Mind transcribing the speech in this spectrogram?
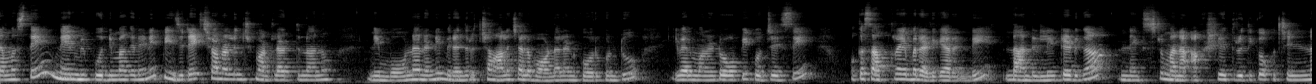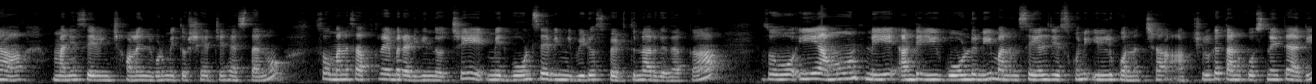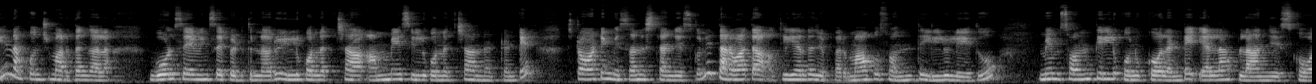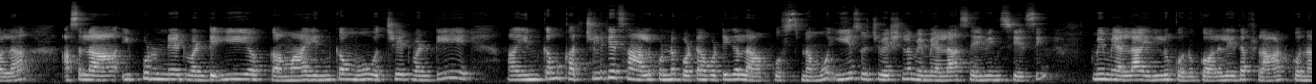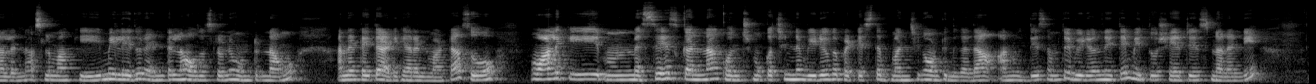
నమస్తే నేను మీ పూర్ణిమగనేని పీజీటెక్ ఛానల్ నుంచి మాట్లాడుతున్నాను. నేను బాగున్నానండి మీరందరూ చాలా చాలా బాగుండాలని కోరుకుంటూ ఇవాళ మన టాపిక్ వచ్చేసి ఒక సబ్స్క్రైబర్ అడిగారండి. దాని రిలేటెడ్గా నెక్స్ట్ మన అక్షయ తృతికి ఒక చిన్న మనీ సేవింగ్ ఛాలెంజ్ కూడా మీతో షేర్ చేసేస్తాను. సో మన సబ్స్క్రైబర్ అడిగింది వచ్చి మీరు గోల్డ్ సేవింగ్ వీడియోస్ పెడుతున్నారు కదా అక్క? సో ఈ అమౌంట్ని అంటే ఈ గోల్డ్ని మనం సేల్ చేసుకుని ఇల్లు కొనొచ్చా? యాక్చువల్గా తన క్వశ్చన్ అయితే అది నాకు కొంచెం అర్థం కాల గోల్డ్ సేవింగ్సే పెడుతున్నారు? ఇల్లు కొనొచ్చా? అమ్మేసి ఇల్లు కొనొచ్చా అన్నట్టంటే స్టార్టింగ్ మిస్అండర్స్టాండ్ చేసుకుని తర్వాత క్లియర్గా చెప్పారు. మాకు సొంత ఇల్లు లేదు. మేము సొంత ఇల్లు కొనుక్కోవాలంటే ఎలా ప్లాన్ చేసుకోవాలా? అసలు ఇప్పుడు ఉండేటువంటి ఈ యొక్క మా ఇన్కమ్ వచ్చేటువంటి ఆ ఇన్కమ్ ఖర్చులకే సాలకుండా పొటాపొటిగా లాక్కొస్తున్నాము. ఈ సిచ్యువేషన్లో మేము ఎలా సేవింగ్స్ చేసి మేము ఎలా ఇల్లు కొనుక్కోవాలి లేదా ఫ్లాట్ కొనాలన్నా అసలు మాకు ఏమీ లేదు. రెంటల్ హౌసెస్లోనే ఉంటున్నాము అన్నట్టయితే అడిగారనమాట సో వాళ్ళకి మెసేజ్ కన్నా కొంచెం ఒక చిన్న వీడియోగా పెట్టేస్తే మంచిగా ఉంటుంది కదా అనే ఉద్దేశంతో వీడియోని అయితే మీతో షేర్ చేస్తున్నానండి.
